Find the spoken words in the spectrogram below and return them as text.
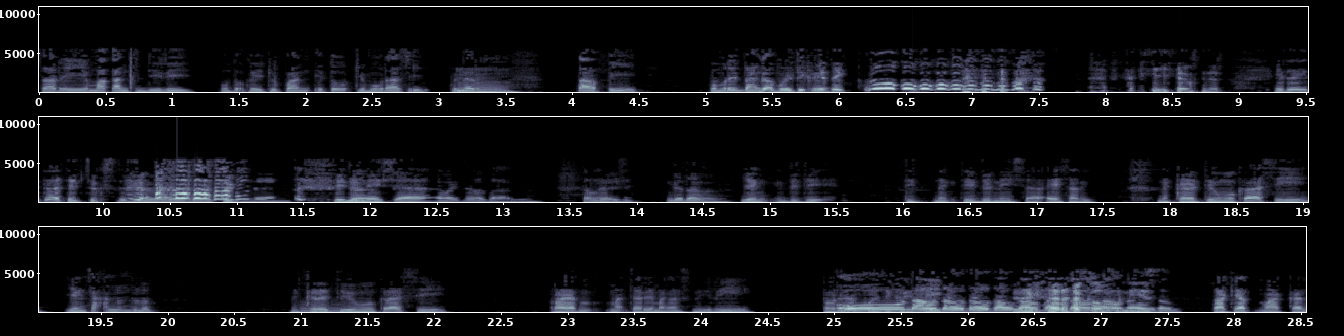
cari makan sendiri untuk kehidupan itu demokrasi, benar. Hmm. Tapi pemerintah nggak boleh dikritik. iya benar. Itu itu ada jokes tuh. Di Indonesia, apa itu apa? Tahu nggak sih? Nggak tahu. yang di di, di, di Indonesia eh sorry negara demokrasi yang canon dulu negara Hmm. demokrasi rakyat cari makan sendiri. Oh, tahu tahu tahu tahu tahu tahu tahu tahu rakyat makan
